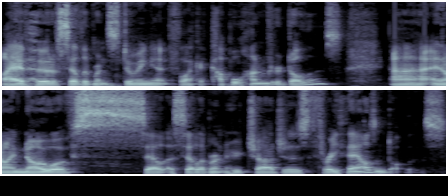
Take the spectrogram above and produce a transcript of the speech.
I have heard of celebrants doing it for like a couple hundred dollars. Uh, and I know of cel- a celebrant who charges $3,000.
